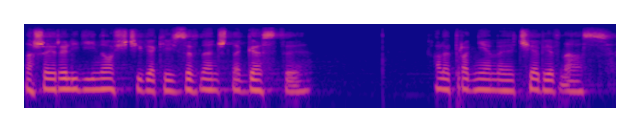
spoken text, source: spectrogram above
naszej religijności w jakieś zewnętrzne gesty, ale pragniemy Ciebie w nas,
